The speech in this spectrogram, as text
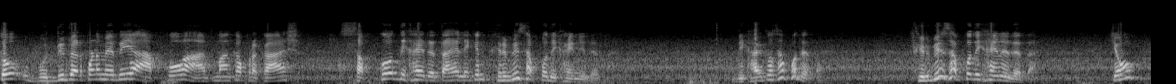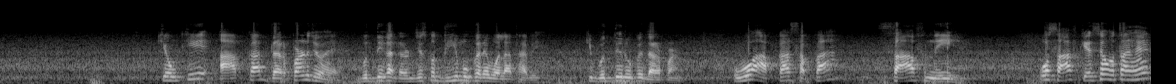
तो बुद्धि दर्पण में भी आपको आत्मा का प्रकाश सबको दिखाई देता है, लेकिन फिर भी सबको दिखाई नहीं देता दिखाई तो सबको देता है, फिर भी सबको दिखाई नहीं देता क्यों? क्योंकि आपका दर्पण जो है, बुद्धि का दर्पण, जिसको धी मुकरे बोला था अभी, कि बुद्धि रूपी दर्पण, वो आपका सबका साफ़ नहीं है। वो साफ़ कैसे होता है?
